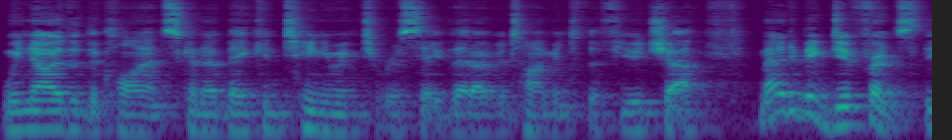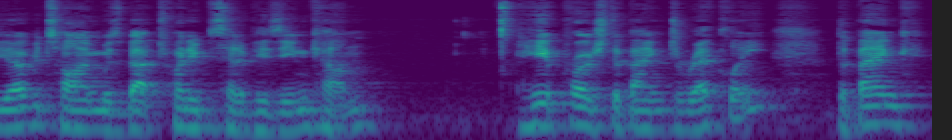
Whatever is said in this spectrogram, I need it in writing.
we know that the client's going to be continuing to receive that overtime into the future. Made a big difference. The overtime was about 20% of his income, he approached the bank directly. The bank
